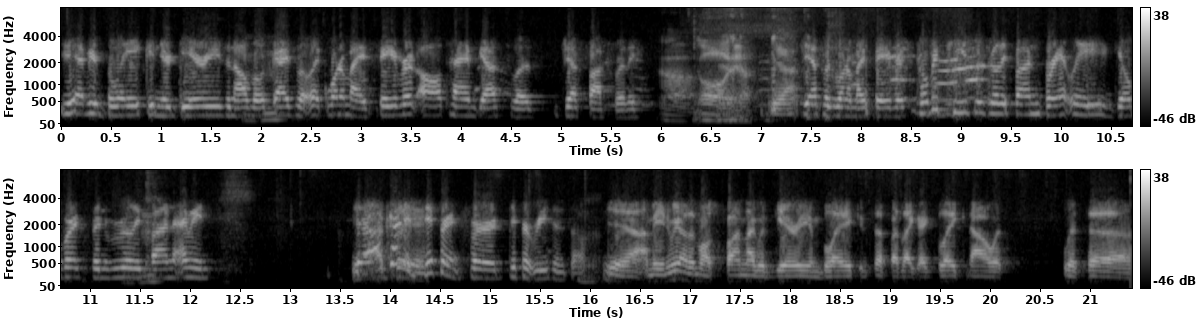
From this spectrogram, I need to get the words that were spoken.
you have your Blake and your Garys and all Mm-hmm. those guys, but like one of my favorite all-time guests was Jeff Foxworthy. Oh yeah. yeah. Jeff was one of my favorites. Toby Peace was really fun. Brantley Gilbert's been really fun. I mean, they're Yeah, all I'd kind say- of different for different reasons, though. Yeah, I mean, we have the most fun like with Gary and Blake and stuff. But like, like Blake now with with uh,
